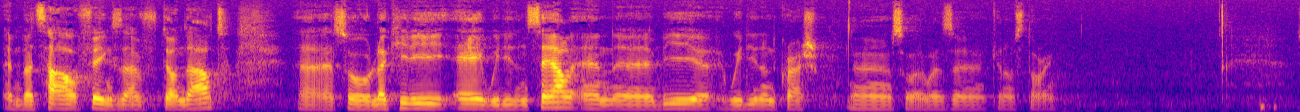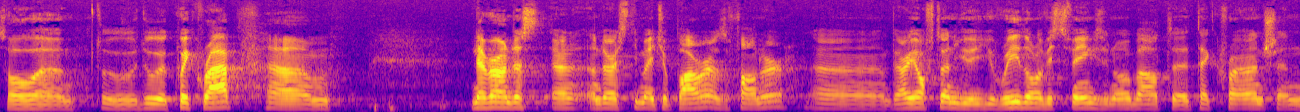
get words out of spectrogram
And that's how things have turned out. So luckily, A, we didn't sell, and B, we didn't crash. So it was a kind of story. So uh, to do a quick wrap, um, never uh, underestimate your power as a founder. Uh, very often, you read all of these things about TechCrunch and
